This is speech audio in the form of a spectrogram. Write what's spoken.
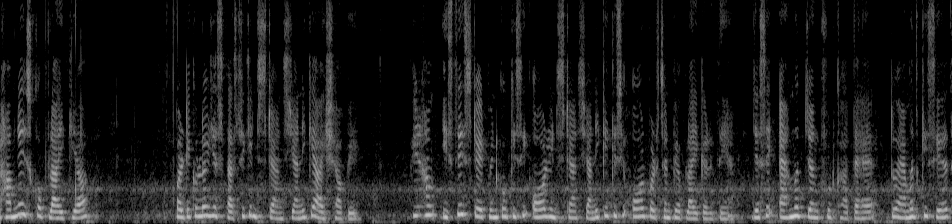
हमने इसको अप्लाई किया पर्टिकुलर या स्पेसिफिक इंस्टेंस यानी कि आयशा पे। फिर हम इसी स्टेटमेंट को किसी और इंस्टेंस यानी कि किसी और पर्सन पे अप्लाई करते हैं। जैसे अहमद जंक फ़ूड खाता है तो अहमद की सेहत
